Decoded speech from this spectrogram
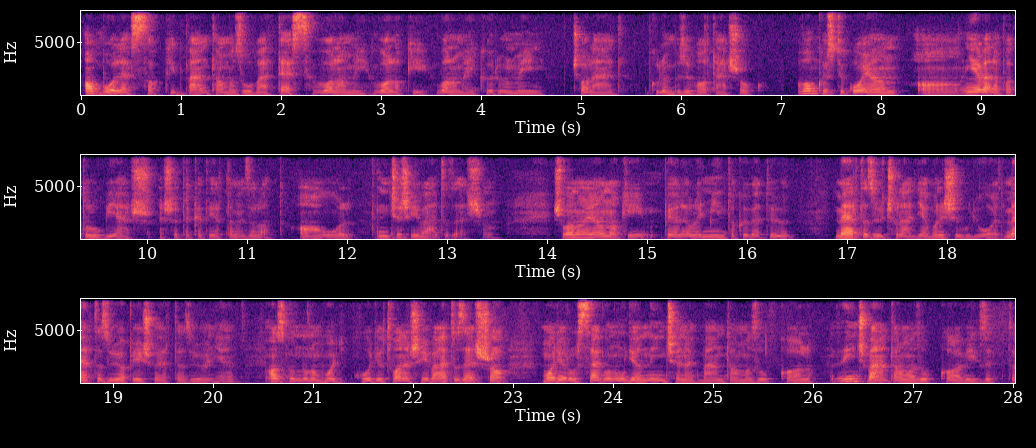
Abból lesz, akit bántalmazóvá tesz valami, valaki, valamely körülmény, család, különböző hatások. Van köztük olyan, a, nyilván a patológiás eseteket értem ez alatt, ahol nincs esély változásra. És van olyan, aki például egy mintakövető, mert az ő családjában is úgy volt, mert az ő apja is verte az ő anyját. Azt gondolom, hogy, hogy ott van esély változásra, Magyarországon ugyan nincsenek bántalmazókkal, nincs bántalmazókkal végzett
